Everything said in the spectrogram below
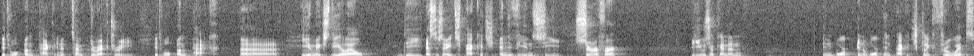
It will unpack in a temp directory. It will unpack uh, EMX DLL, the SSH package, and the VNC server. The user can then, in, warp, in a WarpIN package, click through it,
